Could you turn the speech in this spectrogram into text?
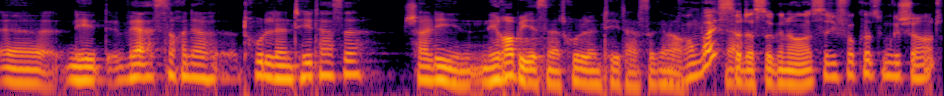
äh, nee, wer ist noch in der trudelnden Teetasse? Charlene. Nee, Robby ist in der trudelnden Teetasse, genau. Warum weißt du das so genau? Hast du die vor kurzem geschaut?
